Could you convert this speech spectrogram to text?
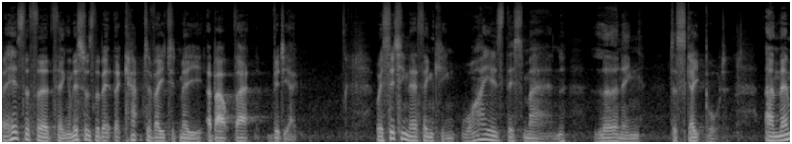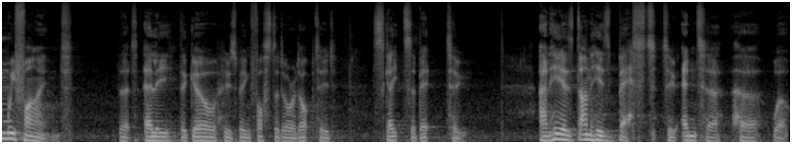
But here's the third thing, and this was the bit that captivated me about that video. We're sitting there thinking, why is this man learning to skateboard? And then we find that Ellie, the girl who's being fostered or adopted, skates a bit too. And he has done his best to enter her world.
